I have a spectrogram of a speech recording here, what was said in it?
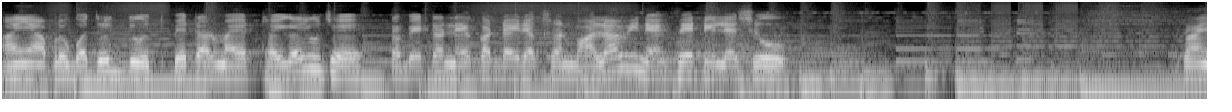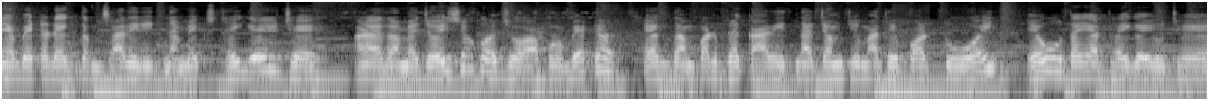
અહીંયા આપણું બધું જ દૂધ બેટરમાં એડ થઈ ગયું છે. તો બેટરને એક જ ડાયરેક્શનમાં હલાવીને ફેટી લેશું. તો અહીંયા બેટર એકદમ સારી રીતના મિક્સ થઈ ગયું છે. અને તમે જોઈ શકો છો આપણું બેટર એકદમ પરફેક્ટ આ રીતના ચમચીમાંથી પડતું હોય એવું તૈયાર થઈ ગયું છે.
